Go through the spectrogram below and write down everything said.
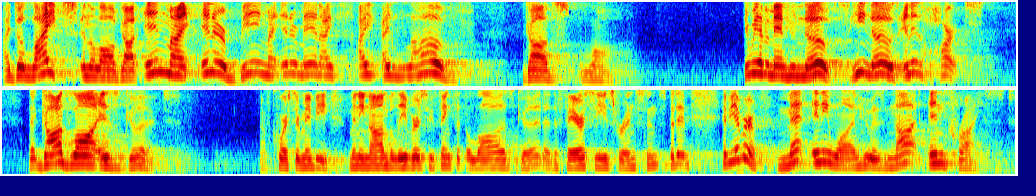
I delight in the law of God. In my inner being, my inner man, I, I, I love God's law. Here we have a man who knows, he knows in his heart that God's law is good. Now, of course, there may be many non believers who think that the law is good, the Pharisees, for instance. But have you ever met anyone who is not in Christ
